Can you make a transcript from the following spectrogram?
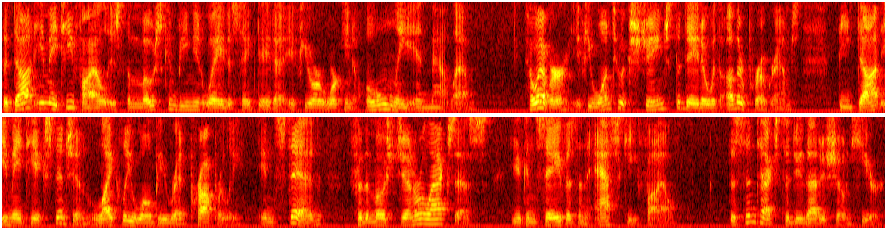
The .mat file is the most convenient way to save data if you are working only in MATLAB. However, if you want to exchange the data with other programs, the .mat extension likely won't be read properly. Instead, for the most general access, you can save as an ASCII file. The syntax to do that is shown here.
